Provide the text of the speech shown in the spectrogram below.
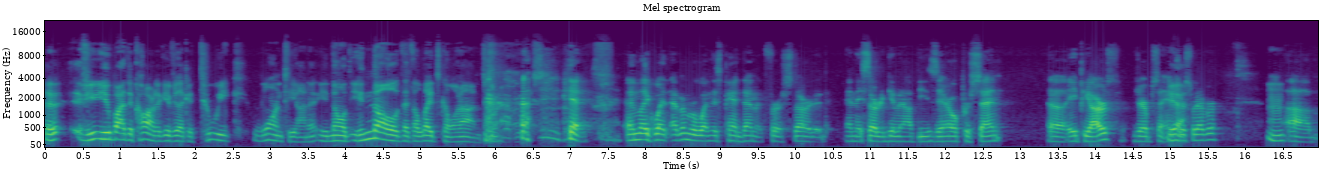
if you you buy the car, they give you like a two week warranty on it. You know you know that the light's going on in two and a half weeks. yeah, and like when I remember when this pandemic first started, and they started giving out these zero percent uh, APRs, zero percent Yeah. interest, whatever. Mhm. Um,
